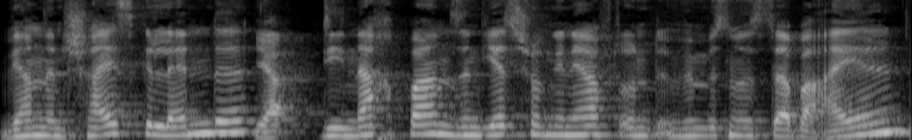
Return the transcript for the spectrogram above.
wir haben ein scheiß Gelände, Ja. die Nachbarn sind jetzt schon genervt und wir müssen uns da beeilen.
